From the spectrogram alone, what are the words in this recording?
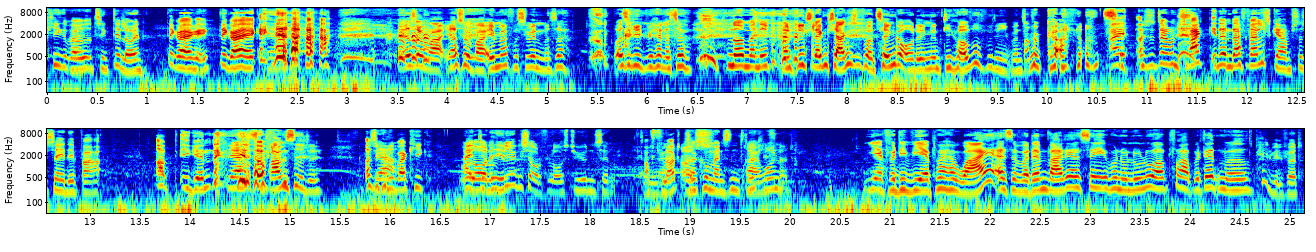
Kiggede bare ud og tænkte, det er løgn. Det gør jeg ikke. Det gør jeg ikke. Jeg så bare, jeg så bare Emma forsvinde, og så, og så gik vi hen, og så noget man ikke, man fik slet ikke en chance for at tænke over det, inden de hoppede, fordi man skulle ikke gøre noget. Ej, og så da hun trak i den der faldskærm, så sagde det bare op igen. Ja, så bremsede det. og så kunne Ja. du bare kigge ud Ej, det over var det hele. virkelig sjovt at få lov at styre den selv. Og flot Så også. kunne man sådan dreje rundt. flot. Ja, fordi vi er på Hawaii. Altså, hvordan var det at se Honolulu opfra på den måde? Helt vildt flot.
